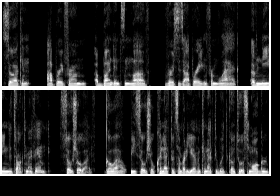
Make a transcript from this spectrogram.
So I can operate from abundance and love versus operating from lack of needing to talk to my family. Social life. Go out, be social, connect with somebody you haven't connected with, go to a small group,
